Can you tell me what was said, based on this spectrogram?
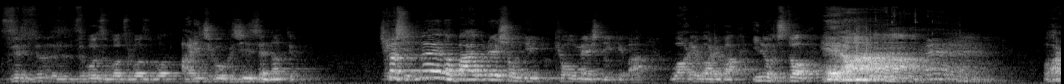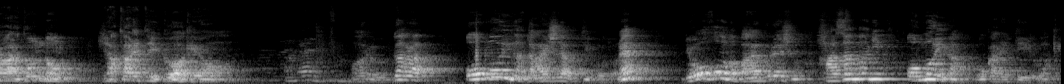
ずるずるズボズボズボズボあり地獄人生になってる。しかし霊のバイブレーションに共鳴していけば我々は命と平安。我々どんどん開かれていくわけよ。ある。だから思いが大事だっていうことね。両方のバイブレーションの狭間に思いが置かれているわけ。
